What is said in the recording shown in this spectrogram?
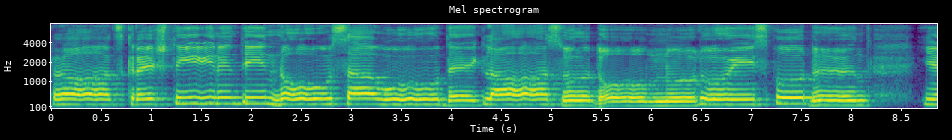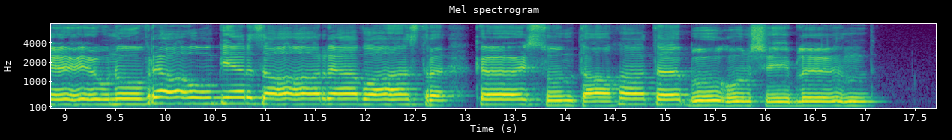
Frați creștini, din nou s-aude glasul Domnului spunând, Eu nu vreau pierzarea voastră, căci sunt tată bun și blând.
